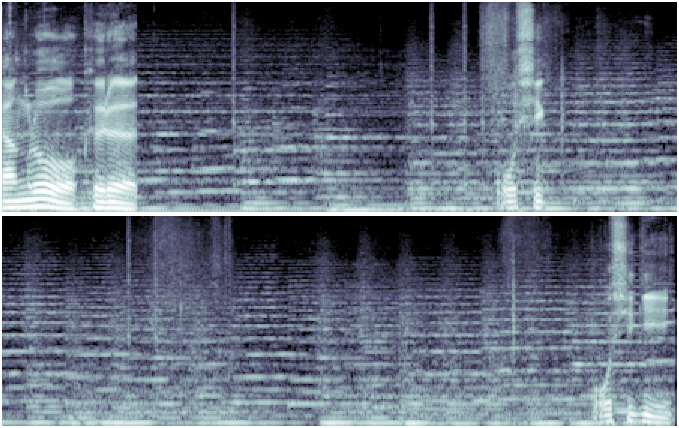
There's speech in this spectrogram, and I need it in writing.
향로 그릇. 오식. 오식이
